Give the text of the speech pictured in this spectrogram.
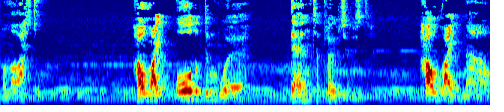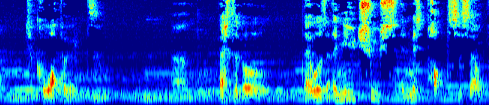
from the last one. How right all of them were then to protest. How right now to cooperate. And, best of all, there was a new truce in Miss Potts herself.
